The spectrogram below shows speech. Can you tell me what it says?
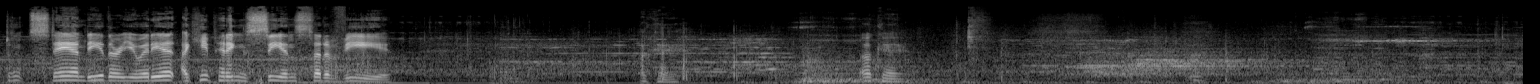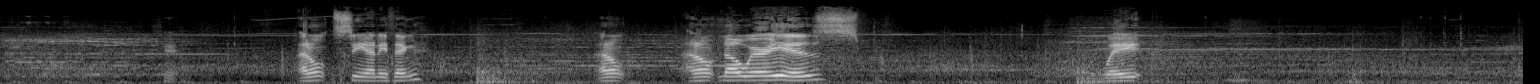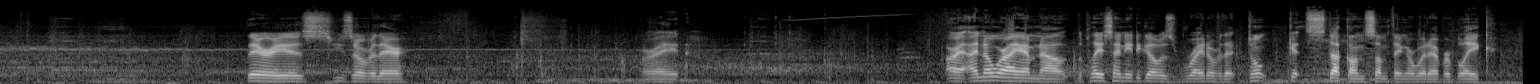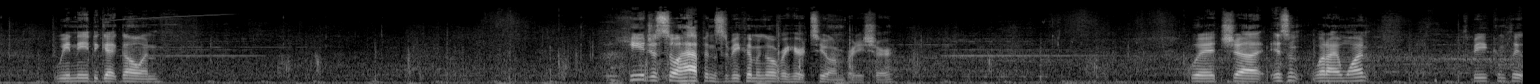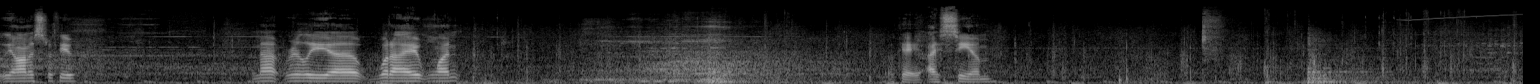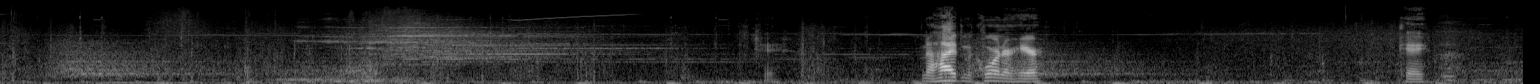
Don't stand either, you idiot. I keep hitting C instead of V. Okay. Okay. Okay. I don't see anything. I don't I don't know where he is. Wait. There he is. He's over there. Alright. Alright, I know where I am now. The place I need to go is right over there. Don't get stuck on something or whatever, Blake. We need to get going. He just so happens to be coming over here too, I'm pretty sure. Which uh, isn't what I want, to be completely honest with you. Not really uh, what I want. Okay, I see him. Okay. Now hide in the corner here. Okay.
